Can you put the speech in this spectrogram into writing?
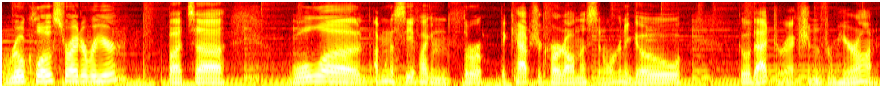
real close right over here. But uh, we'll. Uh, I'm gonna see if I can throw the capture card on this, and we're gonna go go that direction from here on.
